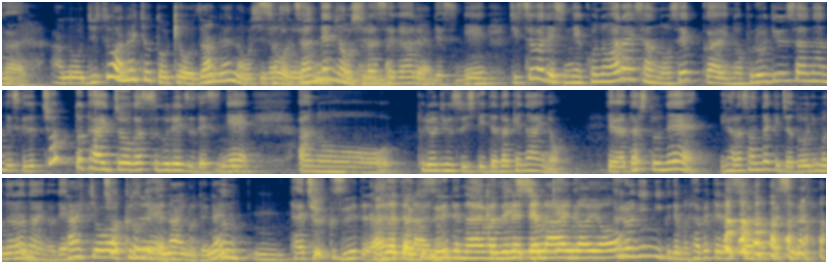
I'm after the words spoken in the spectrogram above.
かい、うん。あの実はねちょっと今日残念なお知らせ残念なお知らせがあるんですね、実はですねこの新井さんのおせっかいのプロデューサーなんですけどちょっと体調が優れずですね、あのプロデュースしていただけないの。で私とね井原さんだけじゃどうにもならないので、体調は崩れてないいのでね。うん。うん。体調崩れてない。あなた崩れてないわね。崩れてないのよ黒ニンニクでも食べてらっしゃるのかしら。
